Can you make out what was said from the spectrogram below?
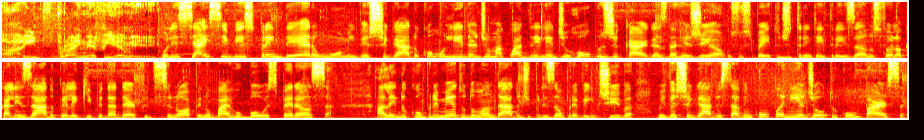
na Hits Prime FM. Policiais civis prenderam um homem investigado como líder de uma quadrilha de roubos de cargas da região. O suspeito de 33 anos foi localizado pela equipe da DERF de Sinop no bairro Boa Esperança. Além do cumprimento do mandado de prisão preventiva, o investigado estava em companhia de outro comparsa,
